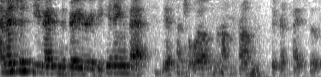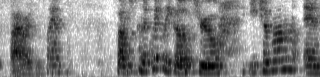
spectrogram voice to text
I mentioned to you guys in the very, very beginning that the essential oils come from different types of flowers and plants. So I'm just going to quickly go through each of them and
